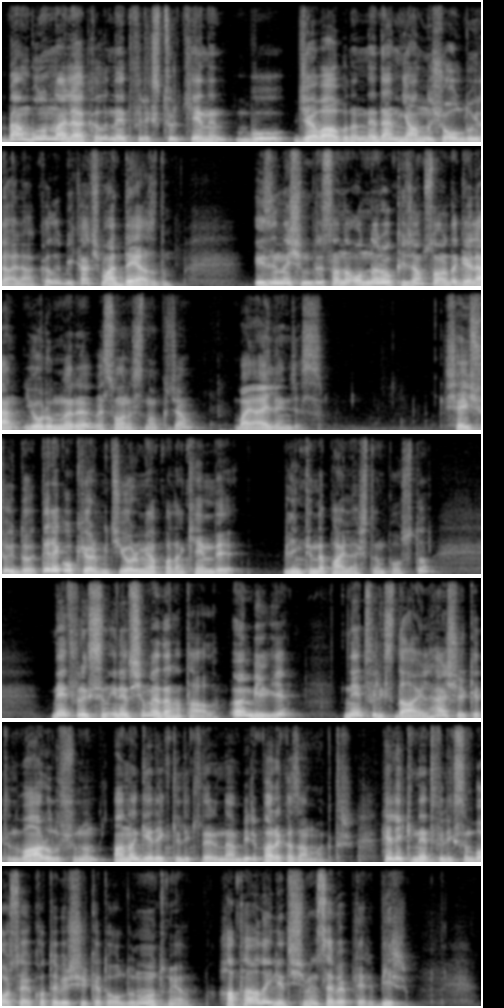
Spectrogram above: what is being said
Ben bununla alakalı Netflix Türkiye'nin bu cevabının neden yanlış olduğuyla alakalı birkaç madde yazdım. İzinle şimdi sana onları okuyacağım. Sonra da gelen yorumları ve sonrasını okuyacağım. Bayağı eğleneceğiz. Şey şuydu. Direkt okuyorum hiç yorum yapmadan kendi LinkedIn'de paylaştığım postu. Netflix'in iletişim neden hatalı? Ön bilgi. Netflix dahil her şirketin varoluşunun ana gerekliliklerinden biri para kazanmaktır. Hele ki Netflix'in borsaya kota bir şirket olduğunu unutmayalım. Hatalı iletişimin sebepleri 1.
